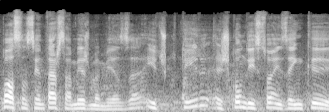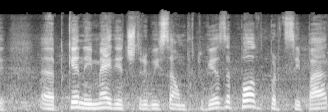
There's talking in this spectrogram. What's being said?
possam sentar-se à mesma mesa e discutir as condições em que a pequena e média distribuição portuguesa pode participar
